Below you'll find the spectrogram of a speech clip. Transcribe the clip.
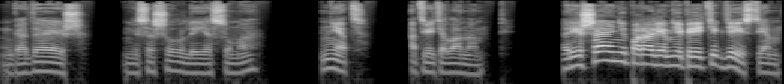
«Гадаешь, не сошел ли я с ума?» «Нет», — ответила она. «Решаю, не пора ли мне перейти к действиям.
